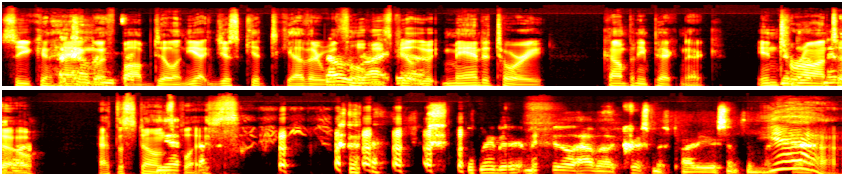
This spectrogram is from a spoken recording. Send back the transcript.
so you can hang with Bob Dylan. Yeah, just get together with Oh, all right, these people. yeah. Mandatory company picnic in Toronto at the Stones Yeah. place. maybe maybe they'll have a Christmas party or something like that. yeah.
